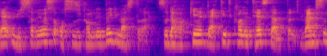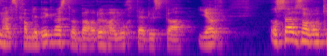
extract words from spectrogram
det er useriøse også som kan bli byggmestere. Så det, ikke, det, er ikke et kvalitetsstempel. Hvem som helst kan bli byggmester, bare du har gjort det du skal gjøre. Og så er det sånn OK,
